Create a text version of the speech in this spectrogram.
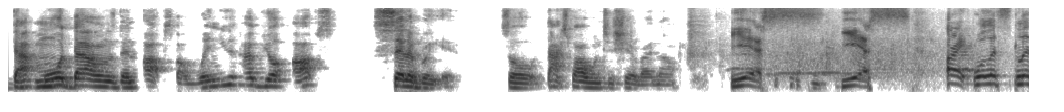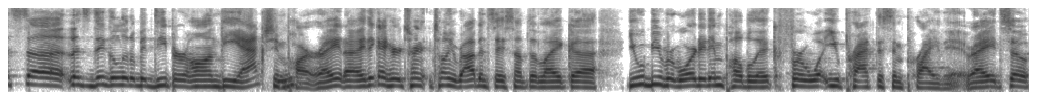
that more downs than ups. But when you have your ups, celebrate it. So that's what I want to share right now. Yes. Yes. All right. Well, let's let's uh let's dig a little bit deeper on the action Mhm. part, right? I think I heard Tony Tony Robbins say something like, uh, "You will be rewarded in public for what you practice in private," right? So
